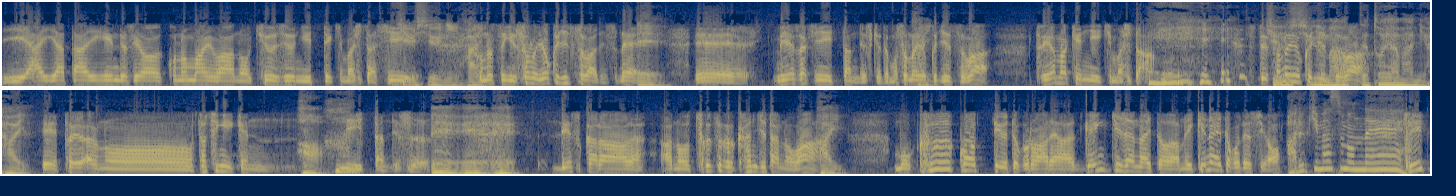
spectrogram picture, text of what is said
いやいや大変ですよ。この前はあの九州に行ってきましたし、九州に、はい。その次、その翌日はですね、ええー宮崎に行ったんですけども、その翌日は富山県に行きました。で、その翌日は富山に、はい。えーとあのー栃木県はあ。に行ったんです。えええええですから、あの、つくづく感じたのは、えはい。もう空港っていうところ、あれは元気じゃないとあの行けないとこですよ。歩きますもんね。絶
